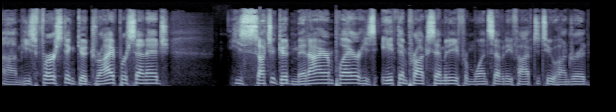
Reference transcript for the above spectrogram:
Um, he's first in good drive percentage. He's such a good mid iron player. He's eighth in proximity from 175 to 200,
